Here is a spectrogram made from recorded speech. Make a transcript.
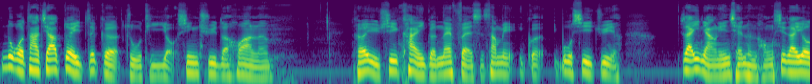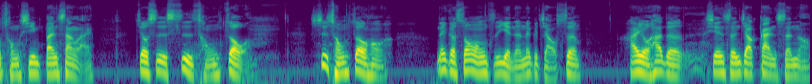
如果大家对这个主题有兴趣的话呢，可以去看一个 Netflix 上面一个一部戏剧，在一两年前很红，现在又重新搬上来，就是四重奏。四重奏吼，那个松隆子演的那个角色，还有他的先生叫干生哦，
